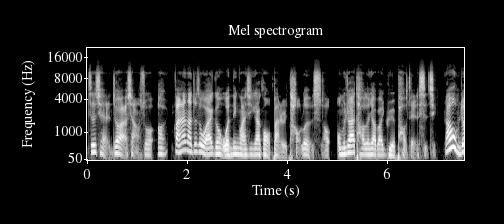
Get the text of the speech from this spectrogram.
之前就有想说，哦，反正呢，就是我在跟稳定关系要跟我伴侣讨论的时候，我们就在讨论要不要约炮这件事情。然后我们就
